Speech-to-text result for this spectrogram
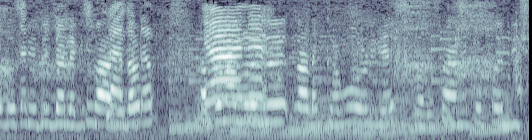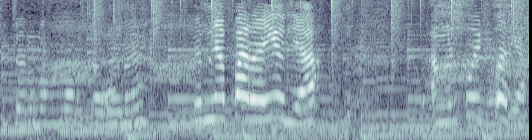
കുടുംബശ്രീയിലേക്ക് സ്വാഗതം അപ്പൊ നമ്മളിത് നടക്കാൻ പോകണേ കുറെ സാധനമൊക്കെ പ്രതീക്ഷിച്ചാണ് നമ്മൾ നടക്കാൻ പോണേ പിന്നെ പറയൂല. അങ്ങോട്ട് പോയിട്ട് പറയാം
